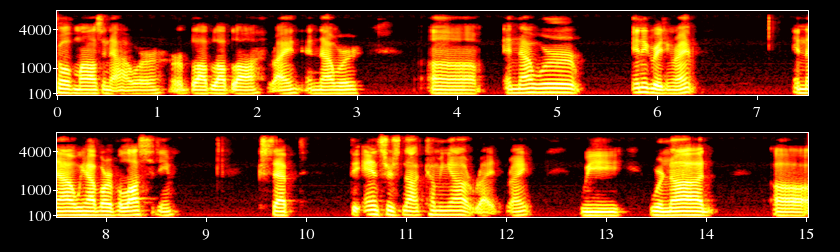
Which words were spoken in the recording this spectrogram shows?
12 miles an hour or blah blah blah, right? And now we're uh, and now we're integrating, right? And now we have our velocity, except the answer is not coming out right, right? We we're not uh,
